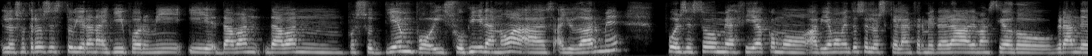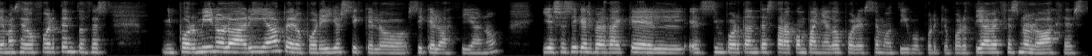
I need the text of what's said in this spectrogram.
los otros estuvieran allí por mí y daban, daban pues su tiempo y su vida, ¿no? A ayudarme, pues eso me hacía como, había momentos en los que la enfermedad era demasiado grande, demasiado fuerte, entonces por mí no lo haría, pero por ellos sí que lo, sí que lo hacía, ¿no? Y eso sí que es verdad que es importante estar acompañado por ese motivo, porque por ti a veces no lo haces,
